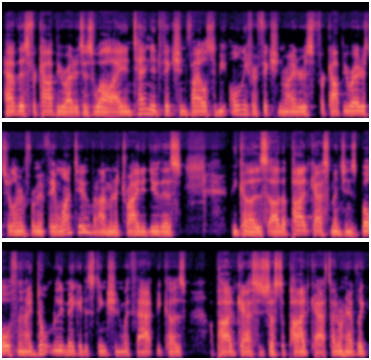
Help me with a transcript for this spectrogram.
have this for copywriters as well. I intended fiction files to be only for fiction writers, for copywriters to learn from if they want to, but I'm going to try to do this because uh, the podcast mentions both, and I don't really make a distinction with that because a podcast is just a podcast. I don't have like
